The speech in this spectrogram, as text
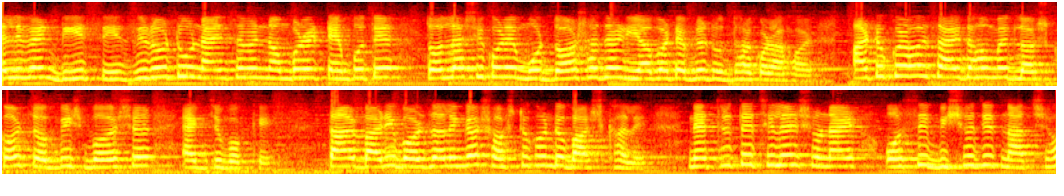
eleven DC zero two nine seven নম্বরের টেম্পোতে তল্লাশি করে মোট দশ হাজার ইয়াবা ট্যাবলেট উদ্ধার করা হয়। আটক করা হয় সাইদ আহমেদ লস্কর, চব্বিশ বয়সের এক যুবককে। তার বাড়ি বরজালেঙ্গা ষষ্ঠখণ্ড বাঁশখালে। নেতৃত্বে ছিলেন সোনাইয়ের ওসি বিশ্বজিৎ নাথ সহ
